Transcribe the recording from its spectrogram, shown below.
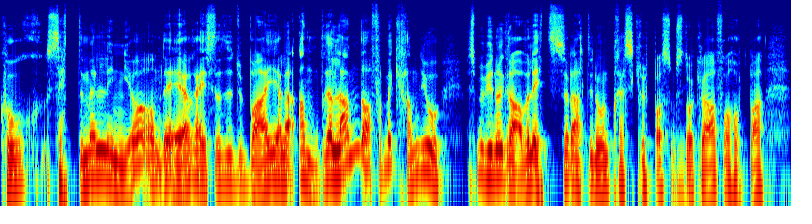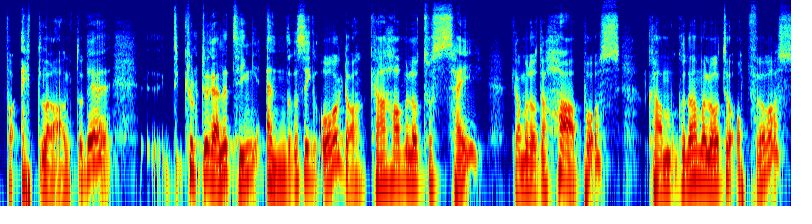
Hvor setter vi linja, om det er å reise til Dubai eller andre land, da? For vi kan jo, hvis vi begynner å grave litt, så er det alltid noen pressgrupper som står klar for å hoppe for et eller annet. Og det, kulturelle ting endrer seg òg, da. Hva har vi lov til å si? Hva har vi lov til å ha på oss? Hva, hvordan har vi lov til å oppføre oss?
